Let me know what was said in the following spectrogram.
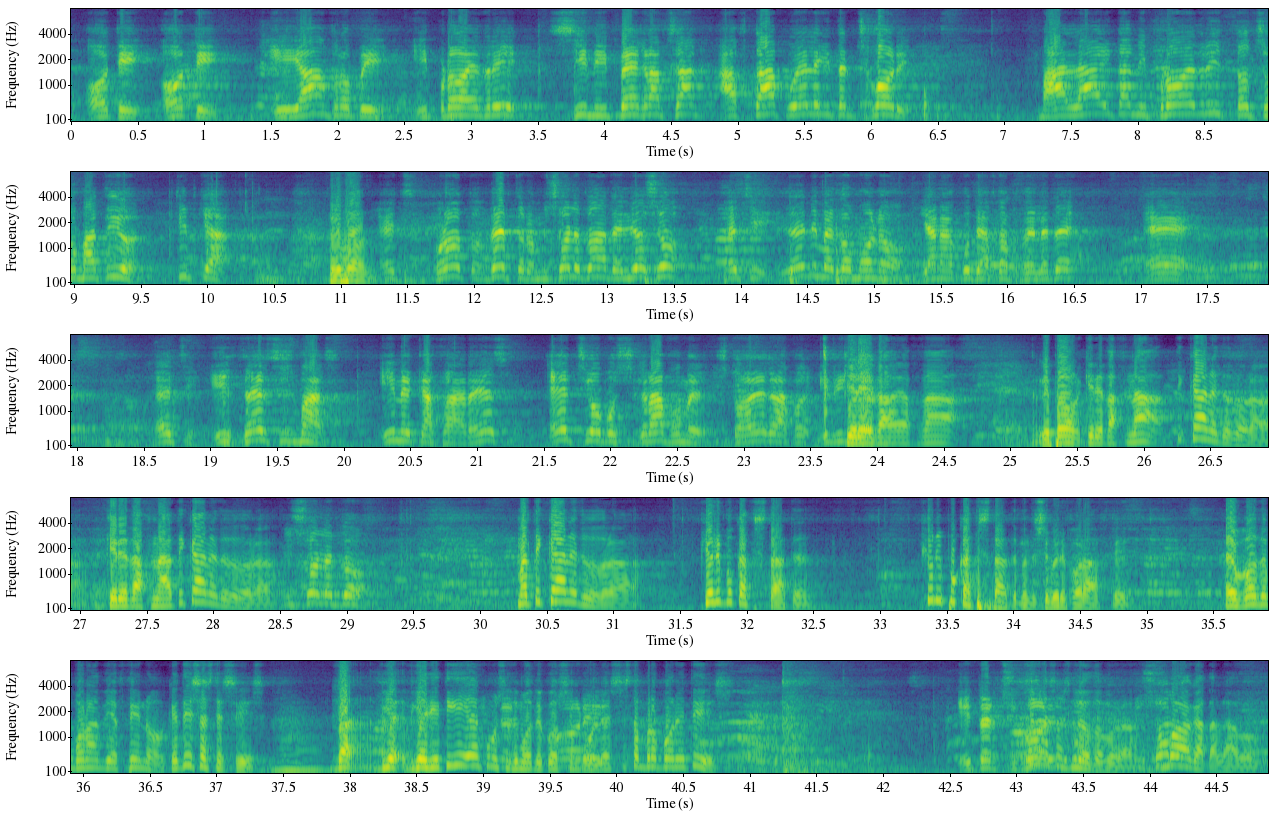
ότι, ότι οι άνθρωποι, οι πρόεδροι συνυπέγραψαν αυτά που έλεγε η Τερτσχώρη. Μαλά ήταν οι πρόεδροι των σωματείων. Τι πια. Λοιπόν, Έτσι. Πρώτον, δεύτερον, μισό λεπτό να τελειώσω. Έτσι. Δεν είμαι εδώ μόνο για να ακούτε αυτά που θέλετε. Ε, έτσι. Οι θέσεις μας είναι καθαρές. Έτσι όπως γράφουμε στο έγγραφο. οι δικές κύριε μας- Δαφνά. Λοιπόν, κύριε Δαφνά, τι κάνετε τώρα; Κύριε Δαφνά, τι κάνετε τώρα; Μισό λεπτό. Μα τι κάνετε τώρα; Ποιον υποκαθιστάτε; Ποιον υποκαθιστάτε με τη συμπεριφορά αυτή; Εγώ δεν μπορώ να διευθύνω. Και τι είσαστε εσείς; Γιατί έχουμε στο Δημοτικό Συμβούλιο, εσείς ήταν προπονητής. Η Τι τερψυχώρη. να σας λέω εδώ πέρα. Μισό Δεν μπορώ να καταλάβω.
